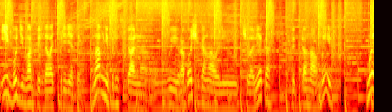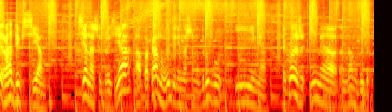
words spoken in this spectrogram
И будем вам передавать приветы. Нам не принципиально, вы рабочий канал или человека канал. Мы, мы рады всем все наши друзья, а пока мы выберем нашему другу имя. Какое же имя нам выбрать?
